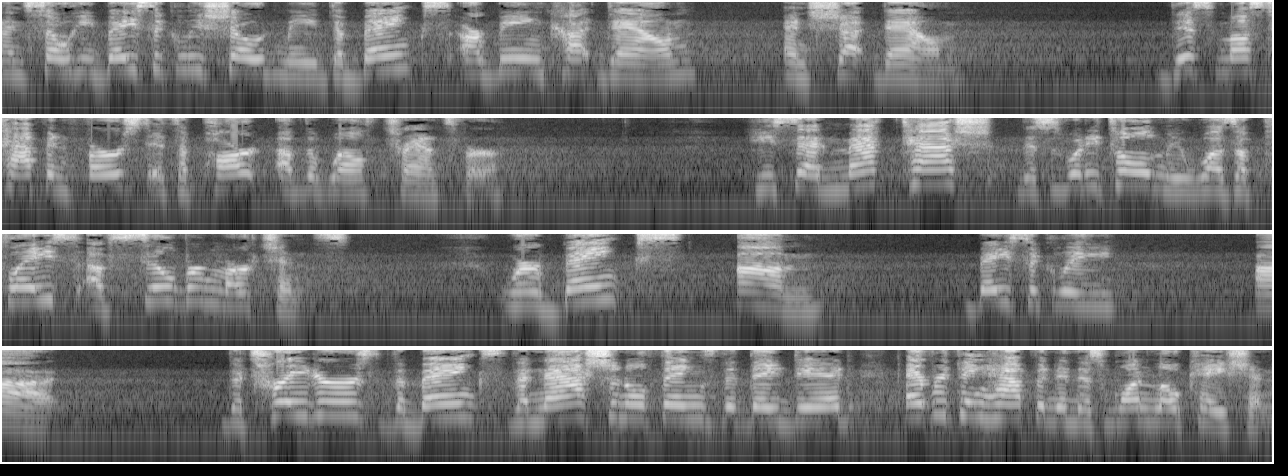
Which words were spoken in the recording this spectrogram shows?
And so he basically showed me the banks are being cut down and shut down. This must happen first. It's a part of the wealth transfer. He said Maktash, this is what he told me, was a place of silver merchants where banks, um, basically, uh, the traders, the banks, the national things that they did, everything happened in this one location,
